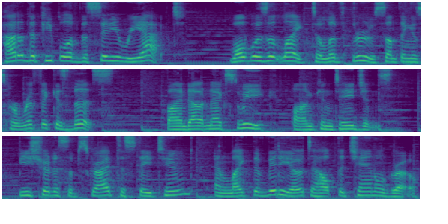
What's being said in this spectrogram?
How did the people of the city react? What was it like to live through something as horrific as this? Find out next week on Contagions. Be sure to subscribe to stay tuned and like the video to help the channel grow.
